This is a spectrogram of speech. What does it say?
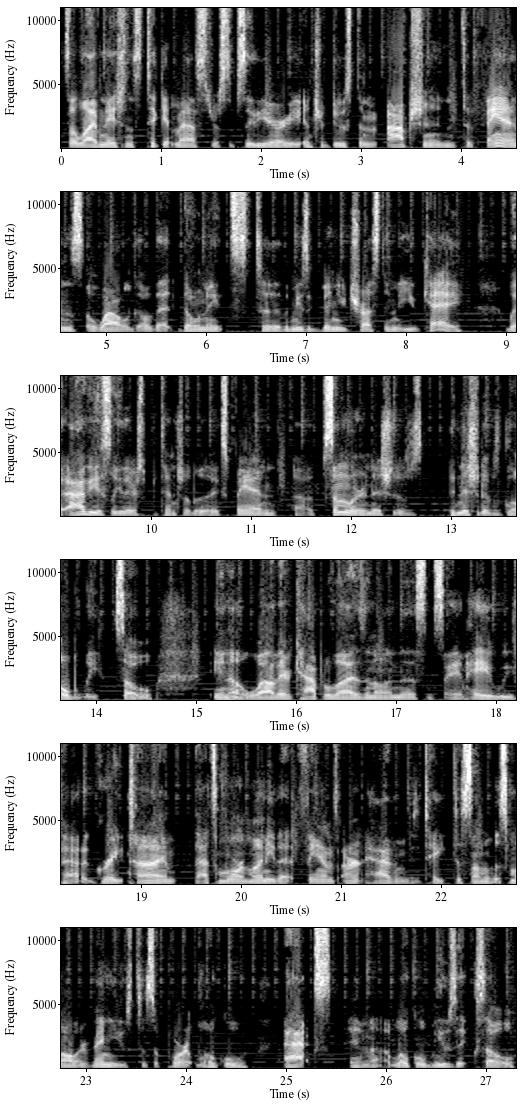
So Live Nation's Ticketmaster subsidiary introduced an option to fans a while ago that donates to the Music Venue Trust in the UK. But obviously, there's potential to expand uh, similar initiatives initiatives globally. So, you know, while they're capitalizing on this and saying, "Hey, we've had a great time," that's more money that fans aren't having to take to some of the smaller venues to support local acts and uh, local music. So,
